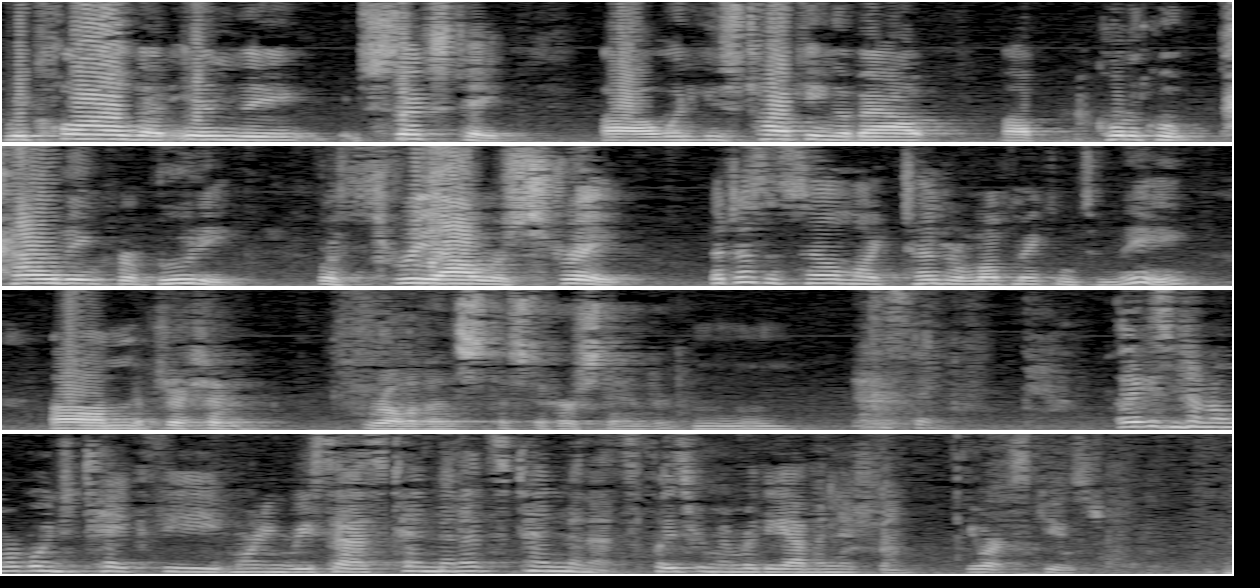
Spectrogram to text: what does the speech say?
Recall that in the sex tape, uh, when he's talking about, uh, quote-unquote, pounding her booty for three hours straight, that doesn't sound like tender lovemaking to me. Um, Objection, relevance, that's to her standard. Interesting. Ladies and gentlemen, we're going to take the morning recess, 10 minutes, 10 minutes. Please remember the admonition. You are excused. How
